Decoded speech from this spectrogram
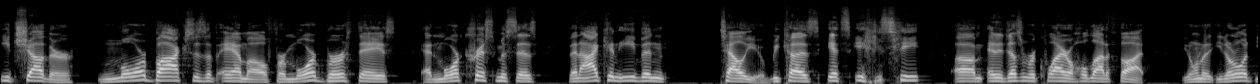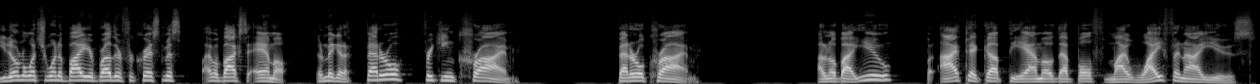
each other more boxes of ammo for more birthdays and more Christmases than I can even tell you because it's easy um, and it doesn't require a whole lot of thought. You don't know, you don't know what you don't know what you want to buy your brother for Christmas. Buy him a box of ammo. They're making a federal freaking crime federal crime. I don't know about you, but I pick up the ammo that both my wife and I use.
